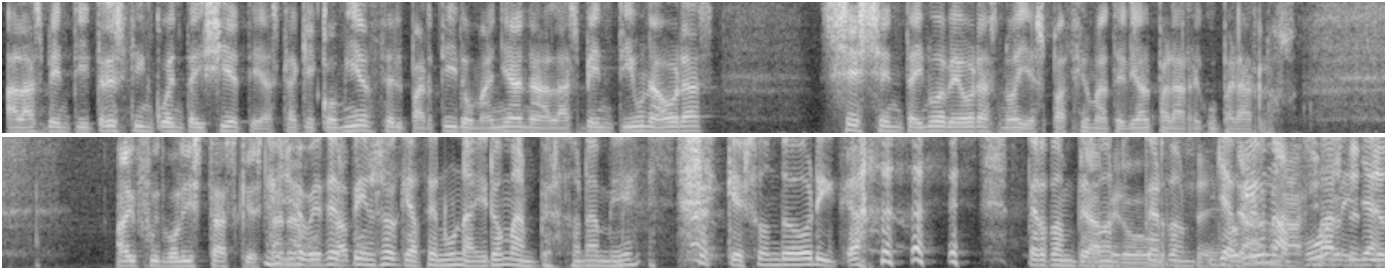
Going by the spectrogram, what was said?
a las 23:57 hasta que comience el partido mañana a las 21 horas 69 horas no hay espacio material para recuperarlos. Hay futbolistas que están Yo a veces agotados. pienso que hacen un Ironman, perdóname, que son dórica. Perdón, Ya, perdón, pero- perdón. Sí. Ya, Yo vi ya, una foto- vale, ya.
